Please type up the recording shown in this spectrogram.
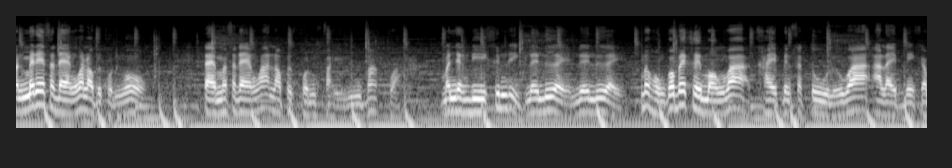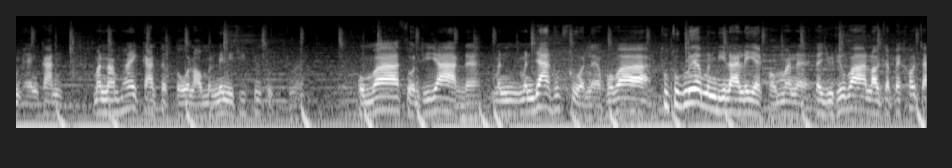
มันไม่ได้แสดงว่าเราเป็นคนโง่ แต่มันแสดงว่าเราเป็นคนใฝ่รู้มากกว่า มันยังดีขึ้นได้อีกเรื่อยๆเรื่อยๆเมื่อผมก็ไม่เคยมองว่าใครเป็นศัตรูหรือว่าอะไรเป็นกำแพงกัน มันทำให้การเติบโตเรามันไม่มีที่สิ้นสุดด้วย ผมว่าส่วนที่ยากนะมันมันยากทุกส่วนแหละเพราะว่าทุก ๆ เรื่องมันมีรายละเอียดของมันนะแต่อยู่ที่ว่าเราจะไปเข้าใจ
